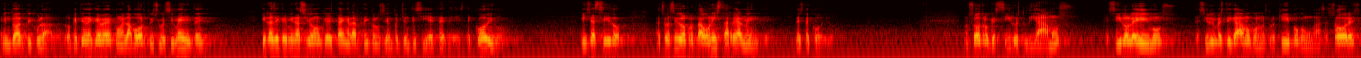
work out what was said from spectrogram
en dos articulados, lo que tiene que ver con el aborto y su vesimente y la discriminación que está en el artículo 187 de este código. Y ese ha sido, eso han sido los protagonistas realmente de este código. Nosotros que sí lo estudiamos, que sí lo leímos, que sí lo investigamos con nuestro equipo, con asesores,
